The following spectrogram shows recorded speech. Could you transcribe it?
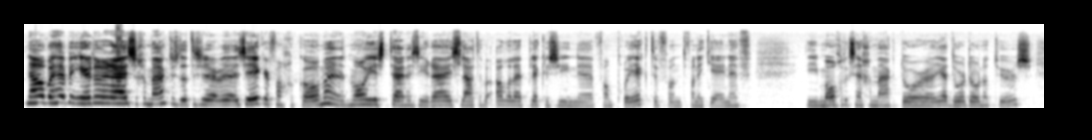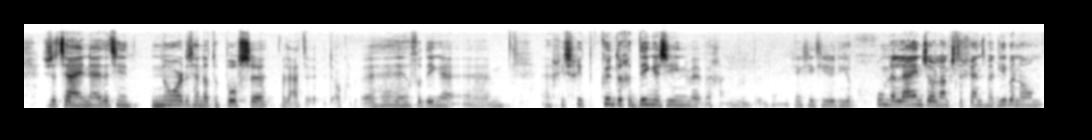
Nou, we hebben eerdere reizen gemaakt, dus dat is er eh, zeker van gekomen. En het mooie is, tijdens die reis laten we allerlei plekken zien eh, van projecten van, van het JNF. Die mogelijk zijn gemaakt door, eh, ja, door donateurs. Dus dat zijn, eh, dat is in het noorden zijn dat de bossen. We laten ook eh, heel veel dingen, ehm, eh, geschiedkundige dingen zien. We, we gaan, je ziet hier die groene lijn zo langs de grens met Libanon.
